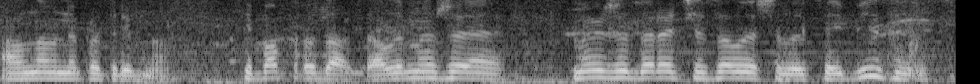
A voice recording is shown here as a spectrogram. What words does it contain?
але нам не потрібно. Хіба продати. Але ми вже, ми вже, до речі, залишили цей бізнес.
